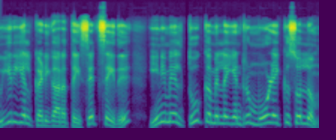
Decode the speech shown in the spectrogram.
உயிரியல் கடிகாரத்தை செட் செய்து இனிமேல் தூக்கமில்லை என்று மூளைக்கு சொல்லும்.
